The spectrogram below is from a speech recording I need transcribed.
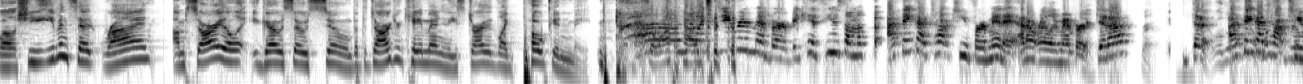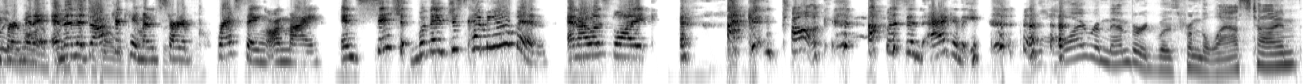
Well, she even said, "Ryan, I'm sorry to let you go so soon, but the doctor came in and he started like poking me." so I oh, no, I had to. do remember because he was on the. I think I talked to you for a minute. I don't really remember. Yeah. Did I? Right. Did I, Yeah, well, I think I talked to you for a really minute, and then the go doctor came in and started conversation. pressing on my incision. Well, they just cut me open, and I was like, I couldn't talk. I was in agony. well, all I remembered was from the last time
